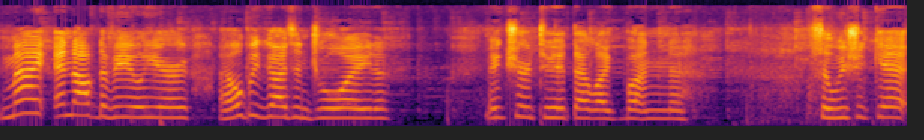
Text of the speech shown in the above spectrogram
we might end off the video here. I hope you guys enjoyed. Make sure to hit that like button. So we should get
